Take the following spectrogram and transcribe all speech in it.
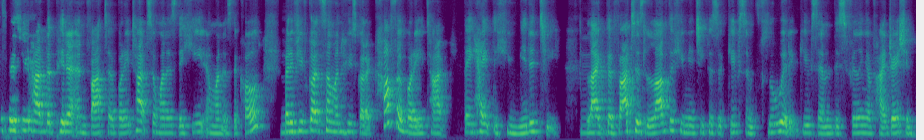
because you have the Pitta and Vata body types So one is the heat and one is the cold. Mm-hmm. But if you've got someone who's got a Kapha body type, they hate the humidity. Mm. Like the vatas love the humidity because it gives them fluid, it gives them this feeling of hydration.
